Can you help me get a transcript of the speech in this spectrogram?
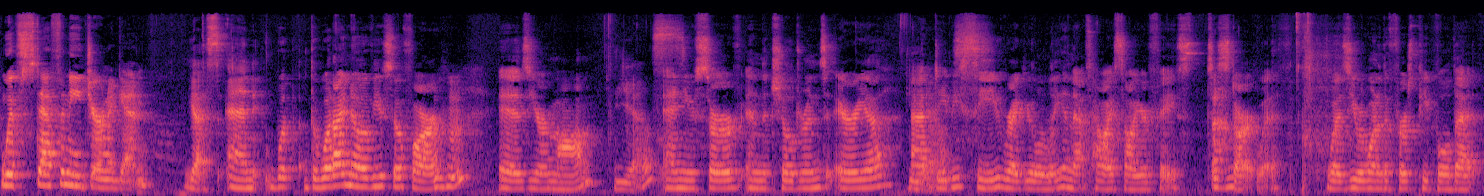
with Stephanie Jernigan. Yes, and what the what I know of you so far Mm-hmm. is your mom, Yes. and you serve in the children's area at Yes. DBC regularly, and that's how I saw your face to start with. Was you were one of the first people that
